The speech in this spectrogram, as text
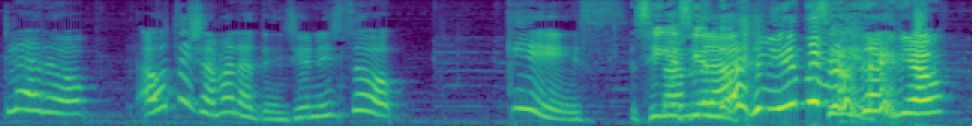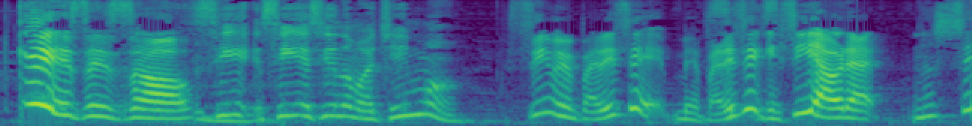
claro. ¿A vos te llama la atención eso? ¿Qué es? Sigue Sandra? siendo- sí. ¿Qué es eso? ¿Sigue, ¿Sigue siendo machismo? Sí, me parece, me parece que sí. Ahora, no sé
